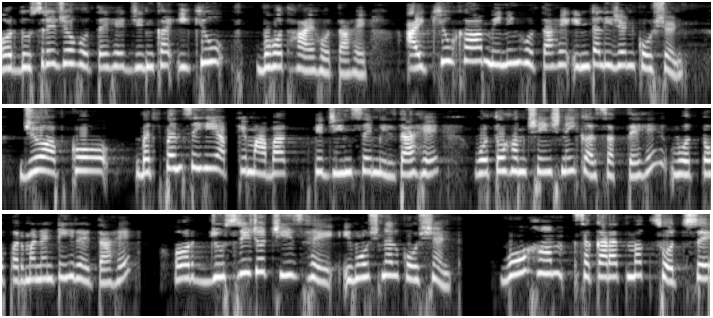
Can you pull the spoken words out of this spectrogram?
और दूसरे जो होते हैं, जिनका ईक्यू बहुत हाई होता है। आईक्यू का मीनिंग होता है इंटेलिजेंट क्वेश्चन जो आपको बचपन से ही आपके माँ बाप के जीन से मिलता है, वो तो हम चेंज नहीं कर सकते हैं, वो तो परमानेंट ही रहता है। और दूसरी जो चीज़ है इमोशनल क्वेश्चन वो हम सकारात्मक सोच से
